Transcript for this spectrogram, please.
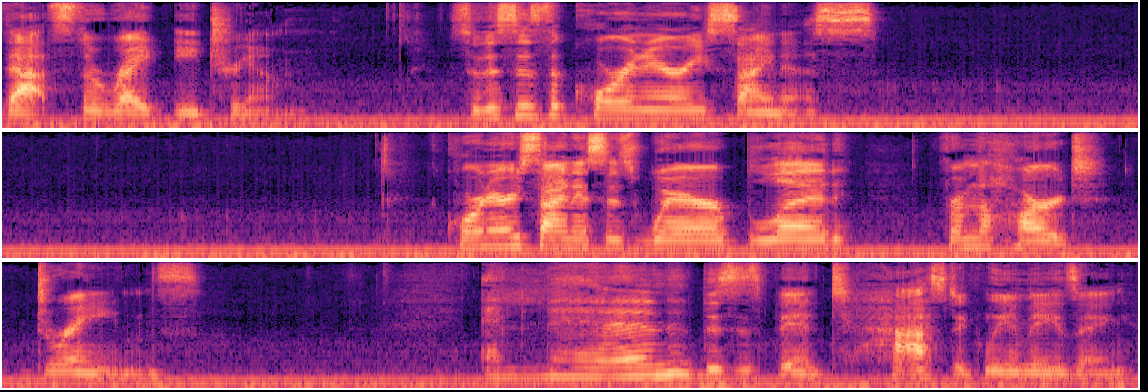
That's the right atrium. So this is the coronary sinus. Coronary sinus is where blood from the heart drains. And then, this is fantastically amazing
